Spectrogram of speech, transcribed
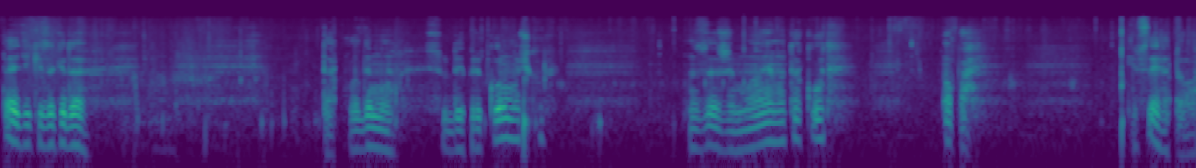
Та я тільки закидаю. Так, кладемо сюди прикормочку. Зажимаємо так от. Опа. І все готово.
